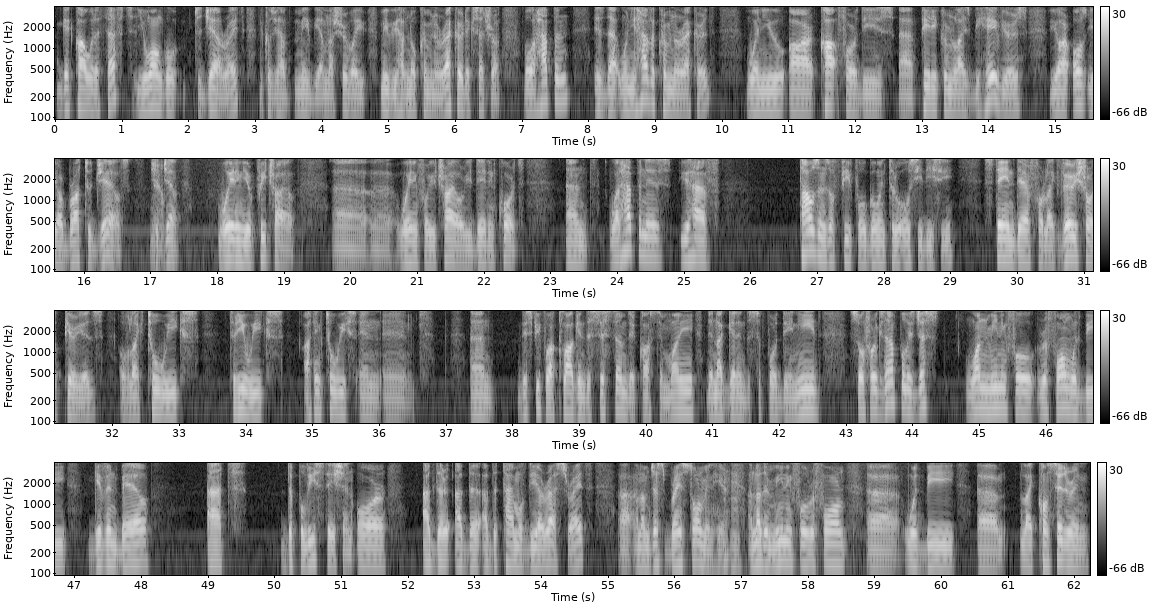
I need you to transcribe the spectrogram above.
get caught with a theft, you won't go to jail, right? Because you have maybe I'm not sure, but you, maybe you have no criminal record, etc. But what happened is that when you have a criminal record, when you are caught for these uh, petty criminalized behaviors, you are also you are brought to jails to Yeah. jail, waiting your pretrial, uh, uh, waiting for your trial or your date in court, and what happened is you have thousands of people going through OCDC. Staying there for like very short periods of like two weeks, three weeks. I think two weeks in, in and these people are clogging the system. They're costing money. They're not getting the support they need. So, for example, it's just one meaningful reform would be given bail at the police station or at the at the at the time of the arrest, right? Uh, and I'm just brainstorming here. Another meaningful reform uh, would be um, like considering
